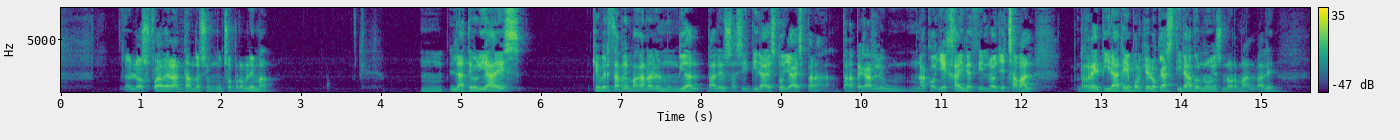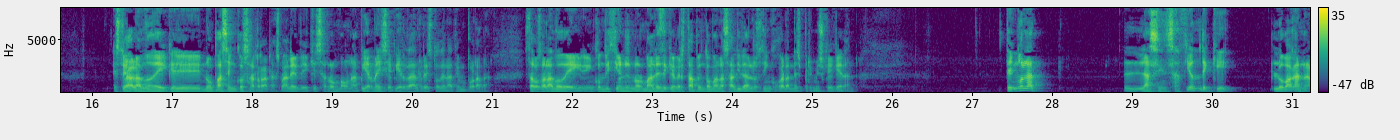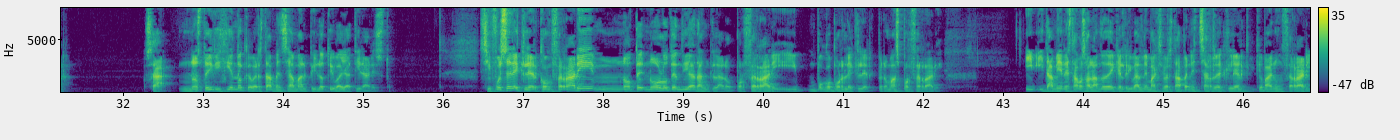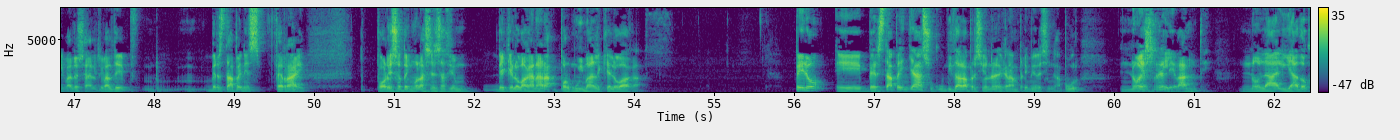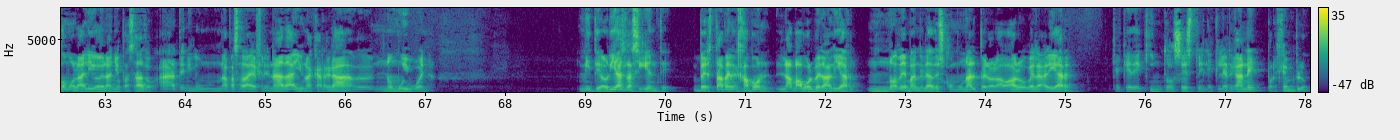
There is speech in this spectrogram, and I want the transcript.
los fue adelantando sin mucho problema. Mm, la teoría es que Verstappen va a ganar el Mundial, ¿vale? O sea, si tira esto ya es para, para pegarle una colleja y decirle, oye, chaval, retírate porque lo que has tirado no es normal, ¿vale? Estoy hablando de que no pasen cosas raras, ¿vale? De que se rompa una pierna y se pierda el resto de la temporada. Estamos hablando de, en condiciones normales, de que Verstappen toma la salida en los cinco grandes premios que quedan. Tengo la, la sensación de que lo va a ganar. O sea, no estoy diciendo que Verstappen sea mal piloto y vaya a tirar esto. Si fuese Leclerc con Ferrari, no, no lo tendría tan claro. Por Ferrari y un poco por Leclerc, pero más por Ferrari. Y, y, también estamos hablando de que el rival de Max Verstappen es Charles Leclerc que va en un Ferrari, ¿vale? O sea, el rival de Verstappen es Ferrari. Por eso tengo la sensación de que lo va a ganar por muy mal que lo haga. Pero eh, Verstappen ya ha sucumbido a la presión en el Gran Premio de Singapur. No es relevante. No la ha liado como la lió el año pasado. Ha tenido una pasada de frenada y una carrera eh, no muy buena. Mi teoría es la siguiente. Verstappen en Japón la va a volver a liar, no de manera descomunal, pero la va a volver a liar, que quede quinto o sexto y Leclerc gane, por ejemplo.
